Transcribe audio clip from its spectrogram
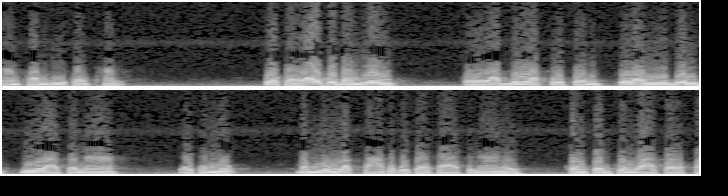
งามความดีของท่านตัวของเราผู้บำรุงขอรับบุญรับกุศลคือเรามีบุญมีวาสนาได้ทำนุบำรุงรักษาพระพุทธศาสนาให้ งเป็นคงวาต่อไป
